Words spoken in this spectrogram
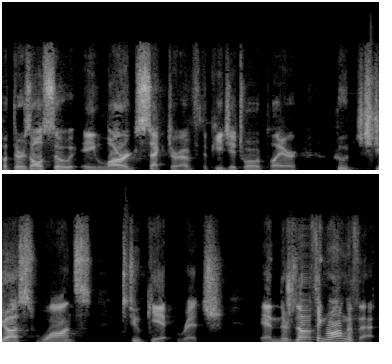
But there's also a large sector of the PGA Tour player who just wants to get rich, and there's nothing wrong with that.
